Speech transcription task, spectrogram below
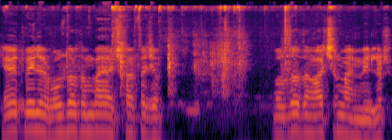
Evet beyler buzlardan bayağı çıkartacağım. Buzlardan açılmayın beyler.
